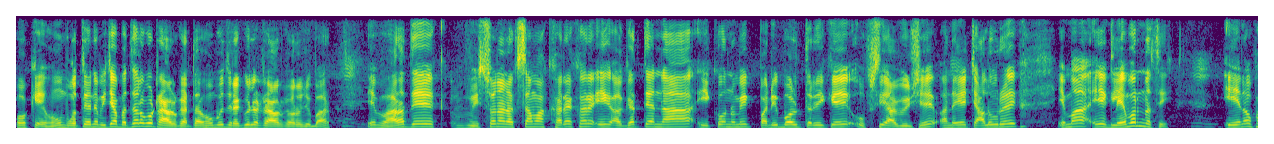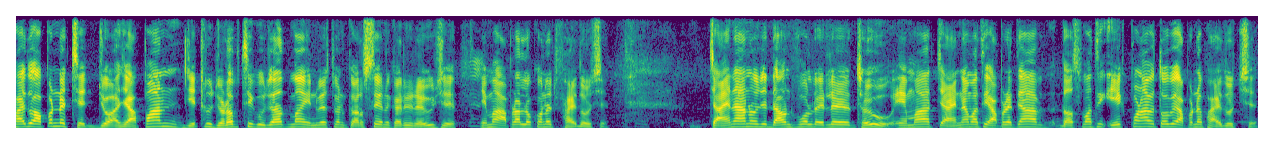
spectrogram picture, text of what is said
ઓકે, હું પોતે અને બીજા બધા લોકો ટ્રાવેલ કરતા, હું બધું રેગ્યુલર ટ્રાવેલ કરું છું બહાર. એ ભારત એ વિશ્વના નકશામાં ખરેખર એક અગત્યના ઇકોનોમિક પરિબળ તરીકે ઉપસી આવ્યું છે અને એ ચાલુ રહે, એમાં એ ગ્લેમર નથી. એનો ફાયદો આપણને જ છે. જો જાપાન જેટલું ઝડપથી ગુજરાતમાં ઇન્વેસ્ટમેન્ટ કરશે અને કરી રહ્યું છે, એમાં આપણા લોકોને જ ફાયદો છે. ચાઇનાનો જે ડાઉનફોલ એટલે થયું, એમાં ચાઇનામાંથી આપણે ત્યાં દસમાંથી એક પણ આવે તો બી આપણને ફાયદો જ છે.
